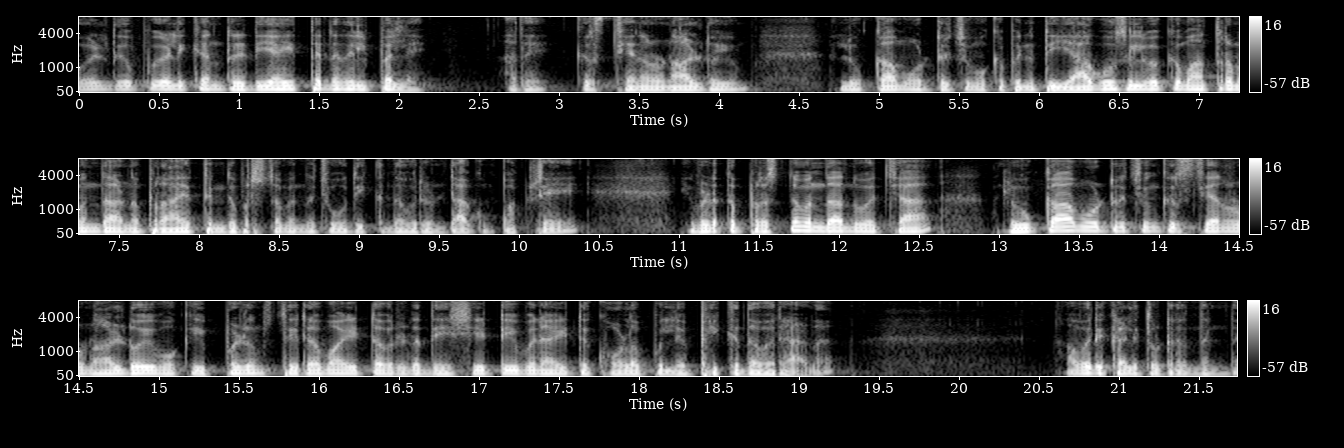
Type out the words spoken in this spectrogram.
വേൾഡ് കപ്പ് കളിക്കാൻ റെഡിയായി തന്നെ നിൽപ്പല്ലേ? അതെ ക്രിസ്ത്യാനോ റൊണാൾഡോയും ലൂക്ക മോട്രിച്ചും ഒക്കെ പിന്നെ തിയാഗോ സിൽവക്ക് മാത്രം എന്താണ് പ്രായത്തിന്റെ പ്രശ്നമെന്ന് ചോദിക്കുന്നവരുണ്ടാകും. പക്ഷേ ഇവിടുത്തെ പ്രശ്നം എന്താണെന്ന് വെച്ചാൽ ലൂക്ക മോട്രിച്ചും ക്രിസ്ത്യാനോ റൊണാൾഡോയും ഒക്കെ ഇപ്പോഴും സ്ഥിരമായിട്ട് അവരുടെ ദേശീയ ടീമിനായിട്ട് കോളപ്പ് ലഭിക്കുന്നവരാണ്. അവർ കളി തുടരുന്നുണ്ട്.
